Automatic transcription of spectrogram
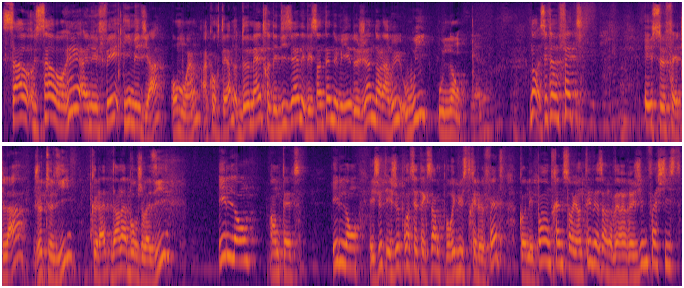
ça, ça, aurait un effet immédiat, au moins, à court terme, de mettre des dizaines et des centaines de milliers de jeunes dans la rue, oui ou non Non, c'est un fait. Et ce fait-là, je te dis que dans la bourgeoisie, ils l'ont en tête. Ils l'ont. Et je, prends cet exemple pour illustrer le fait qu'on n'est pas en train de s'orienter vers, un régime fasciste.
